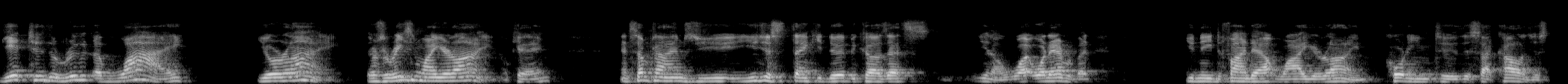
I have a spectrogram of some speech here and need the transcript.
get to the root of why you're lying. There's a reason why you're lying, okay? And sometimes you you just think you do it because that's you know what whatever, but you need to find out why you're lying, according to the psychologist.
